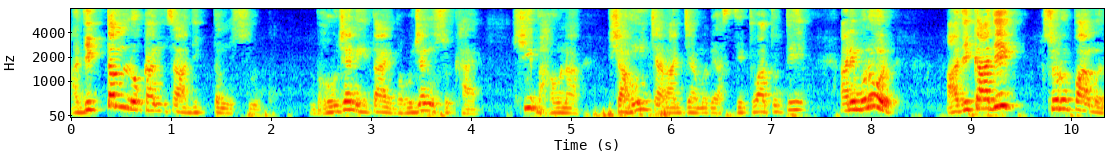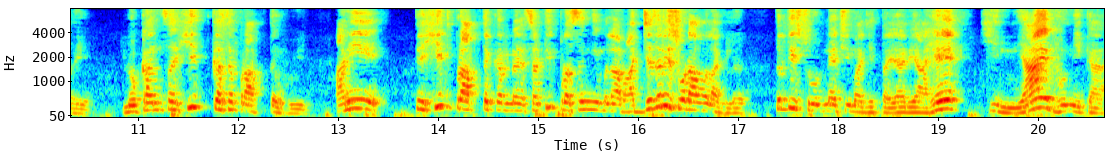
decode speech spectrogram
अधिकतम लोकांचं अधिकतम सुख बहुजन हिताय बहुजन सुखाय ही भावना शाहूंच्या राज्यामध्ये अस्तित्वात होती. आणि म्हणून अधिकाधिक स्वरूपामध्ये लोकांचं हित कसं प्राप्त होईल आणि ते हित प्राप्त करण्यासाठी प्रसंगी मला राज्य जरी सोडावं लागलं तर ती सोडण्याची माझी तयारी आहे. ही न्याय भूमिका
